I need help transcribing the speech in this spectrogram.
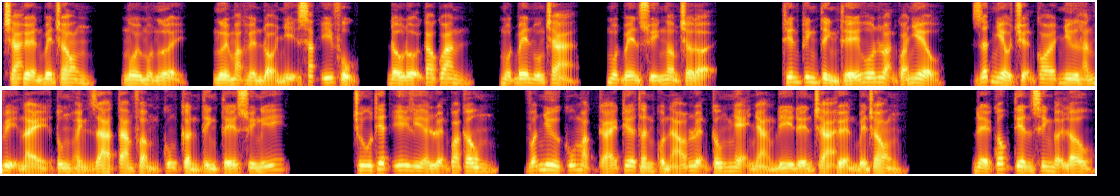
Trà huyền bên trong, ngồi một người người mặc huyền đỏ nhị sắc y phục, đầu đội cao quan, một bên uống trà, một bên suy ngẫm chờ đợi. Thiên kinh tình thế hỗn loạn quá nhiều, rất nhiều chuyện coi như hắn vị này tung hoành ra tam phẩm cũng cần tinh tế suy nghĩ. Chu thiết y lìa luyện qua công, vẫn như cũng mặc cái tia thân quần áo luyện công nhẹ nhàng đi đến trà huyền bên trong. Để cốc tiên sinh đợi lâu.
